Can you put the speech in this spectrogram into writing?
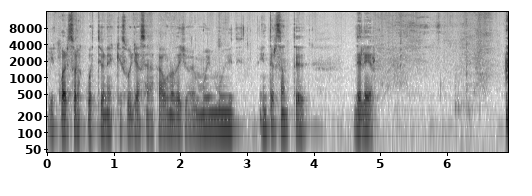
y cuáles son las cuestiones que subyacen a cada uno de ellos. Es muy, muy interesante de leer.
